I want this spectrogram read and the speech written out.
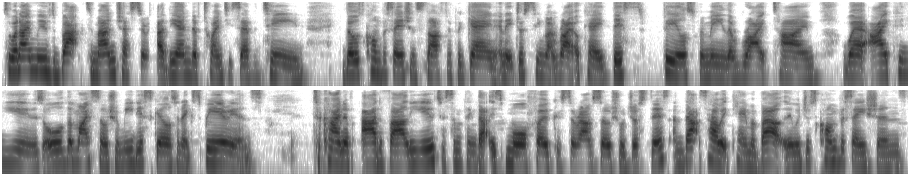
So when I moved back to Manchester at the end of 2017, those conversations started up again and it just seemed like, right, okay, this feels for me the right time where I can use all the my social media skills and experience to kind of add value to something that is more focused around social justice. And that's how it came about. They were just conversations.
